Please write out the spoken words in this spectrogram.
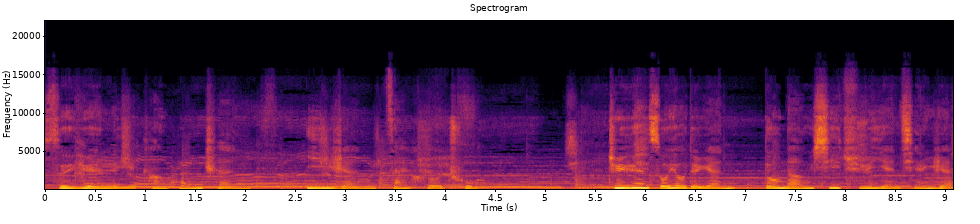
岁月里看红尘，伊人在何处？只愿所有的人都能吸取眼前人。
